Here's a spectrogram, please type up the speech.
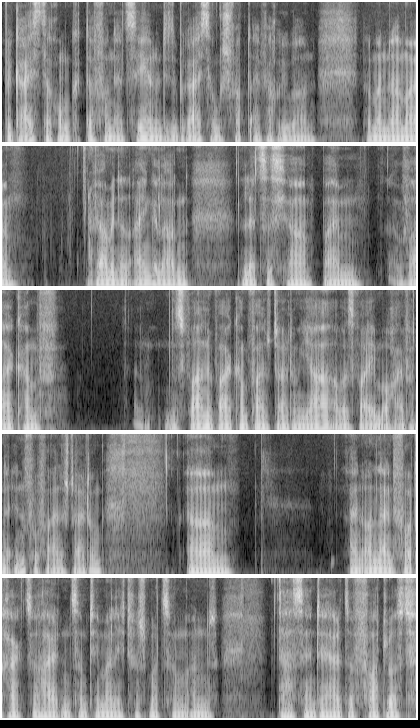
Begeisterung davon erzählen und diese Begeisterung schwappt einfach über. Und wenn man da mal, wir haben ihn dann eingeladen, letztes Jahr beim Wahlkampf, es war eine Wahlkampfveranstaltung, ja, aber es war eben auch einfach eine Infoveranstaltung, ähm, einen Online-Vortrag zu halten zum Thema Lichtverschmutzung und da du hinterher halt sofort Lust,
